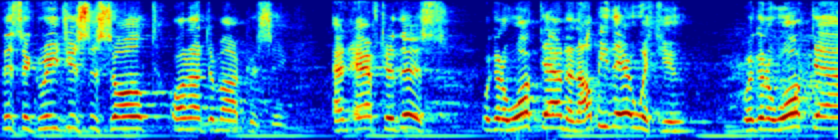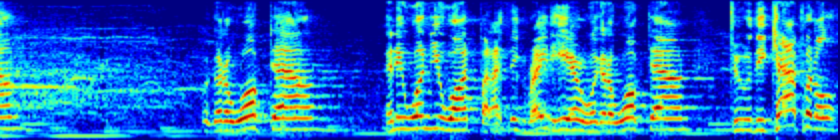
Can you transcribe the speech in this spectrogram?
this egregious assault on our democracy. And after this, we're going to walk down, and I'll be there with you. We're going to walk down. We're going to walk down anyone you want, but I think right here, we're going to walk down to the Capitol.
